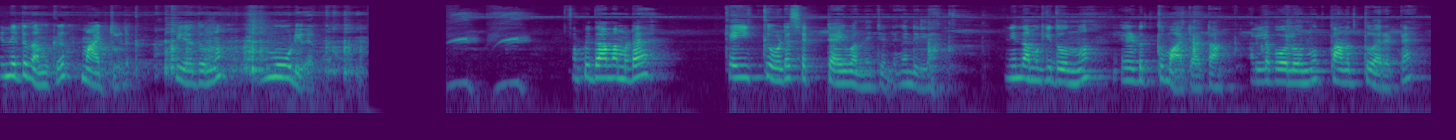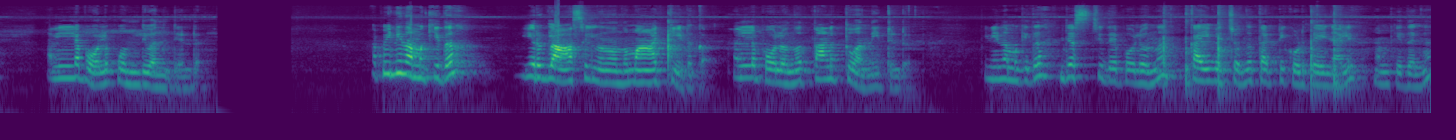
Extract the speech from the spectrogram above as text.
എന്നിട്ട് നമുക്ക് മാറ്റിയെടുക്കാം. പിന്നെ അതൊന്ന് മൂടി വെക്കാം. അപ്പോൾ ഇതാ നമ്മുടെ കേക്ക് ഇവിടെ സെറ്റായി വന്നിട്ടുണ്ട്. കണ്ടില്ലേ? ഇനി നമുക്കിതൊന്ന് എടുത്തു മാറ്റാം കേട്ടോ. നല്ല പോലെ ഒന്ന് തണുത്ത് വരട്ടെ. നല്ല പോലെ പൊന്തി വന്നിട്ടുണ്ട്. അപ്പോൾ ഇനി നമുക്കിത് ഈ ഒരു ഗ്ലാസ്സിൽ നിന്നൊന്ന് മാറ്റിയെടുക്കാം. നല്ല പോലെ ഒന്ന് തണുത്ത് വന്നിട്ടുണ്ട്. ഇനി നമുക്കിത് ജസ്റ്റ് ഇതേപോലെ ഒന്ന് കൈവച്ചൊന്ന് തട്ടി കൊടുത്തു കഴിഞ്ഞാൽ നമുക്കിതങ്ങ്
